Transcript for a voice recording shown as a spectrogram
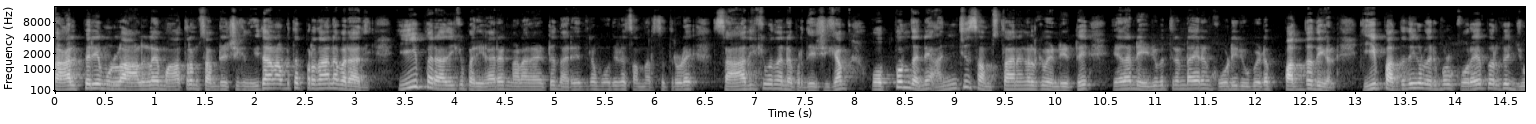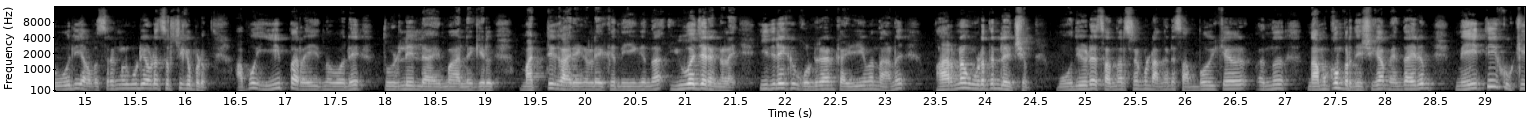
താല്പര്യമുള്ള ആളുകളെ മാത്രം സംരക്ഷിക്കുന്നു. ഇതാണ് അവിടുത്തെ പ്രധാന പരാതി. ഈ പരാതിക്ക് പരിഹാരം കാണാനായിട്ട് നരേന്ദ്രമോദിയുടെ സന്ദർശനത്തിലൂടെ സാധിക്കുമെന്ന് തന്നെ പ്രതീക്ഷിക്കാം. ഒപ്പം തന്നെ അഞ്ച് സംസ്ഥാനങ്ങൾക്ക് വേണ്ടിയിട്ട് ഏതാണ്ട് എഴുപത്തിരണ്ടായിരം കോടി രൂപയുടെ പദ്ധതികൾ. ഈ പദ്ധതികൾ വരുമ്പോൾ കുറേ പേർക്ക് ജോലി അവസരങ്ങൾ കൂടി അവിടെ സൃഷ്ടിക്കപ്പെടും. അപ്പോൾ ഈ പറയുന്ന പോലെ തൊഴിലില്ലായ്മ അല്ലെങ്കിൽ മറ്റ് കാര്യങ്ങളിലേക്ക് നീങ്ങുന്ന യുവജനങ്ങളെ ഇതിലേക്ക് കൊണ്ടുവരാൻ കഴിയുമെന്നാണ് ഭരണകൂടത്തിന്റെ ലക്ഷ്യം. മോദിയുടെ സന്ദർശനം കൊണ്ട് അങ്ങനെ സംഭവിക്കുമെന്ന് നമുക്കും പ്രതീക്ഷിക്കാം. എന്തായാലും മെയ്ത്തി കുക്കി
